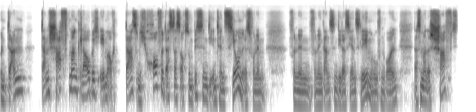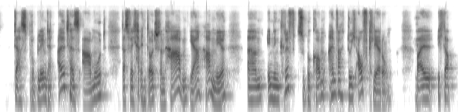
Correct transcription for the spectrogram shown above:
Und dann dann schafft man, glaube ich, eben auch das. Und ich hoffe, dass das auch so ein bisschen die Intention ist von dem, von den, von den ganzen, die das hier ins Leben rufen wollen, dass man es schafft, das Problem der Altersarmut, das wir ja in Deutschland haben, ja, haben wir, ähm, in den Griff zu bekommen, einfach durch Aufklärung. Weil ich glaube,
